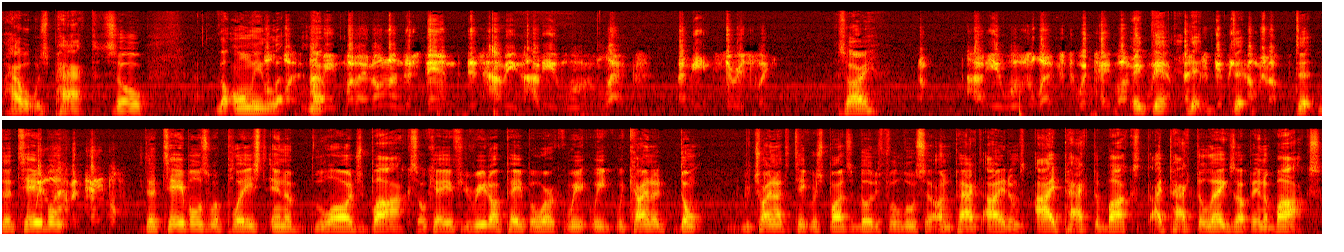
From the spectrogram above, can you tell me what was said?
how it was packed. So the only what, my, I mean, what I don't understand is how do you how do you lose legs? I mean, seriously. Sorry. How do you lose legs to a table? I mean, it, we have Thanksgiving the, coming up. The the table. table. The tables were placed in a large box. Okay, if you read our paperwork, we we, we kind of don't. We try not to take responsibility for loose and unpacked items. I packed the box. I packed the legs up in a box.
